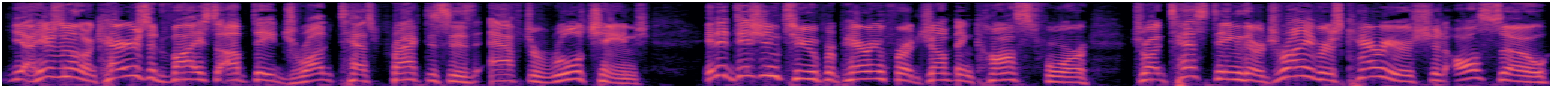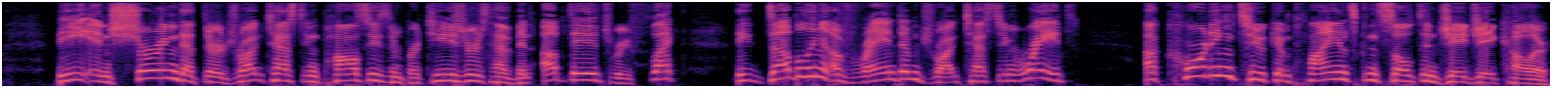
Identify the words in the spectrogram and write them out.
Yeah, here's another one. Carriers advised to update drug test practices after rule change. In addition to preparing for a jump in costs for drug testing, their drivers, carriers should also be ensuring that their drug testing policies and procedures have been updated to reflect the doubling of random drug testing rates, according to compliance consultant JJ Keller.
